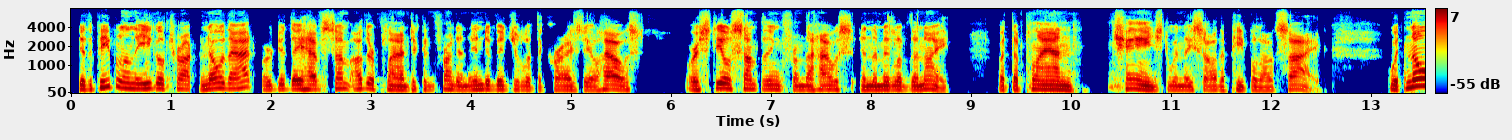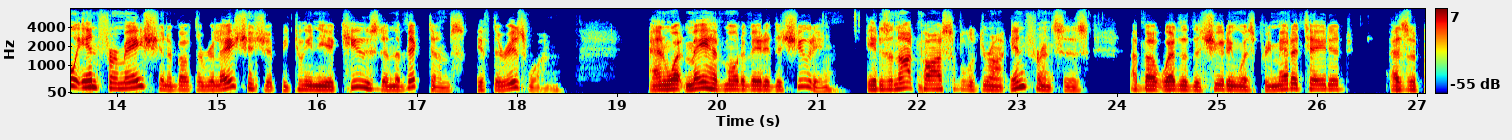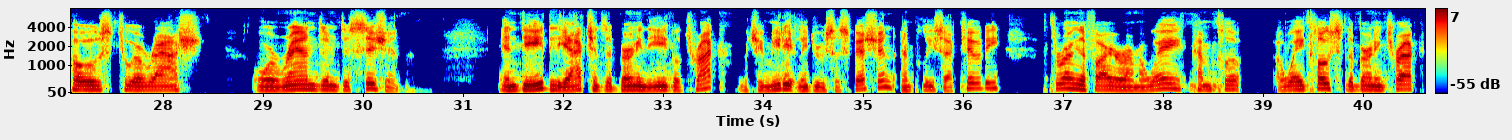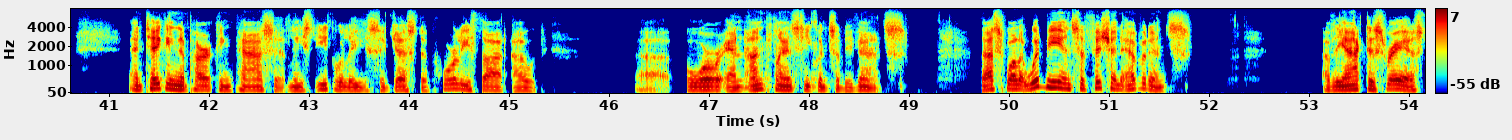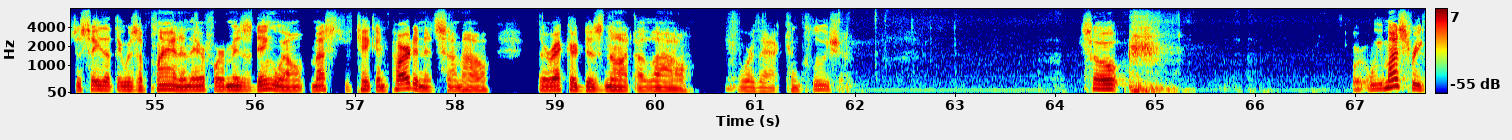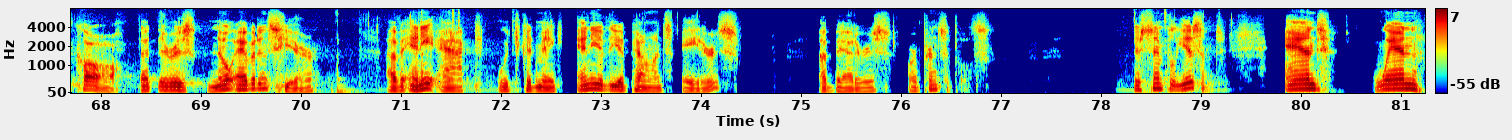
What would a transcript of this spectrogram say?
Did the people in the Eagle truck know that, or did they have some other plan to confront an individual at the Crysdale house or steal something from the house in the middle of the night? But the plan changed when they saw the people outside with no information about the relationship between the accused and the victims, if there is one, and what may have motivated the shooting, it is not possible to draw inferences about whether the shooting was premeditated as opposed to a rash or random decision. Indeed, the actions of burning the Eagle truck, which immediately drew suspicion and police activity, throwing the firearm away, come clo- away close to the burning truck, and taking the parking pass at least equally suggests a poorly thought out uh, or an unplanned sequence of events. Thus, while it would be insufficient evidence of the actus reus to say that there was a plan and therefore Ms. Dingwall must have taken part in it somehow, the record does not allow for that conclusion. So we must recall that there is no evidence here of any act which could make any of the appellants aiders, abettors, or principals. There simply isn't. And when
